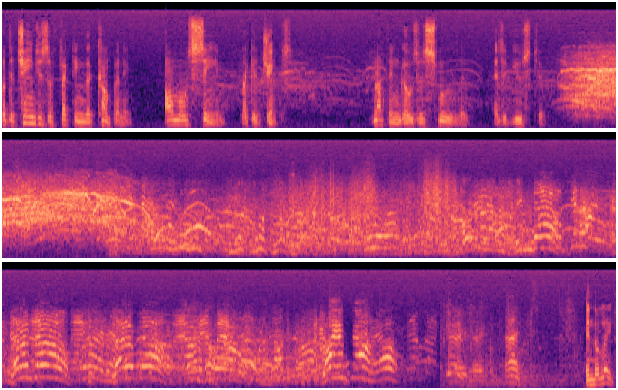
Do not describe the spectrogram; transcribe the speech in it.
But the changes affecting the company almost seem like a jinx. Nothing goes as smoothly as it used to. Let him down. Down. In the late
